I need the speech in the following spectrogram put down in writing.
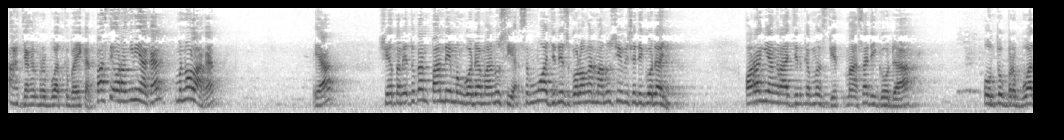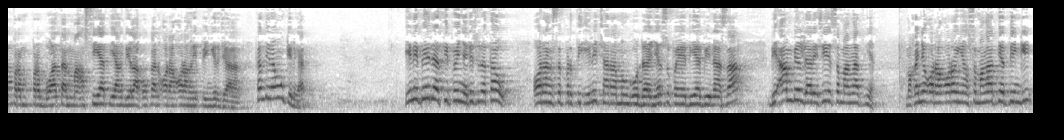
ah jangan berbuat kebaikan. Pasti orang ini akan menolak kan? Ya. Syaitan itu kan pandai menggoda manusia. Semua jenis golongan manusia bisa digodanya. Orang yang rajin ke masjid masa digoda untuk berbuat perbuatan maksiat yang dilakukan orang-orang di pinggir jalan. Kan tidak mungkin kan? Ini beda tipenya, dia sudah tahu. Orang seperti ini cara menggodanya supaya dia binasa diambil dari sisi semangatnya. Makanya orang-orang yang semangatnya tinggi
